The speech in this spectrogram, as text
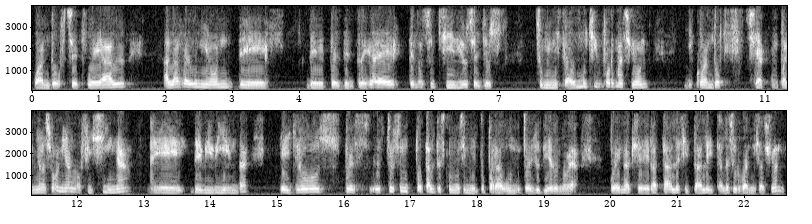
cuando se fue al, a la reunión de, de, pues, de entrega de, los subsidios, ellos suministraron mucha información y cuando se acompañó a Sonia en la oficina de, de vivienda, ellos, pues esto es un total desconocimiento para uno, entonces ellos dijeron, no vea, pueden acceder a tales y tales y tales urbanizaciones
